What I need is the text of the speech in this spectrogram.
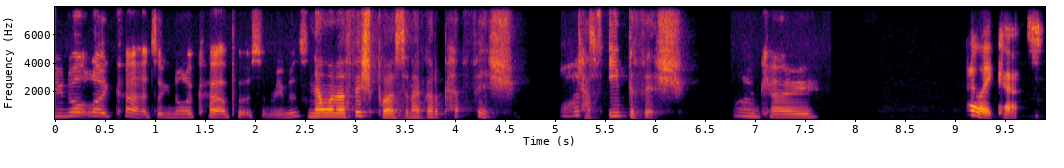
Do you not like cats? Are you not a cat person, Remus? No, I'm a fish person. I've got a pet fish. What? Cats eat the fish. Okay. I like cats.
